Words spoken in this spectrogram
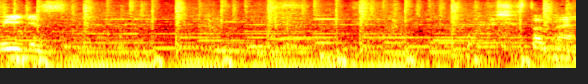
We just What's just done there?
